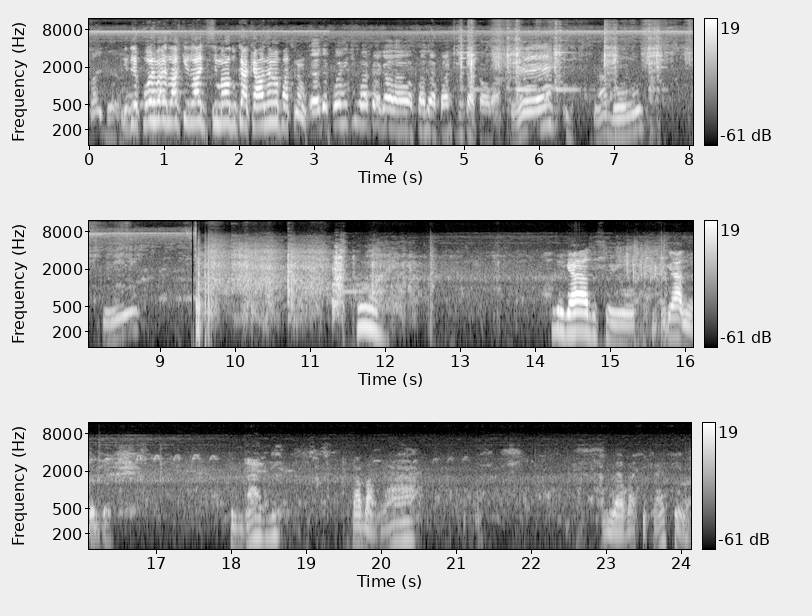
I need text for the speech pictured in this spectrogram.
Sai dela. E depois vai lá aqui lá de cima do cacau, né, meu patrão? É, depois a gente vai pegar lá, fazer a parte do cacau lá. É, tá bom. Sim. Ui. Obrigado, Senhor. Obrigado, meu Deus. Né? Trabalhar. A mulher vai ficar feliz.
